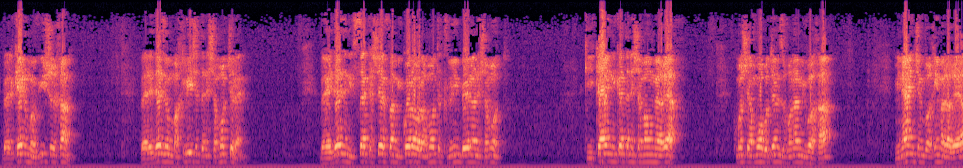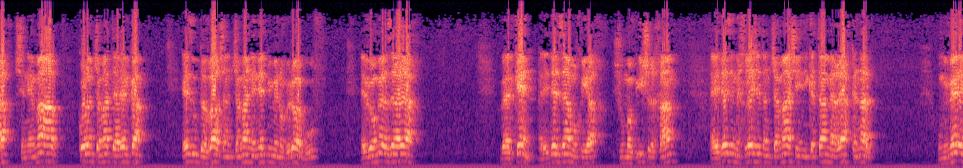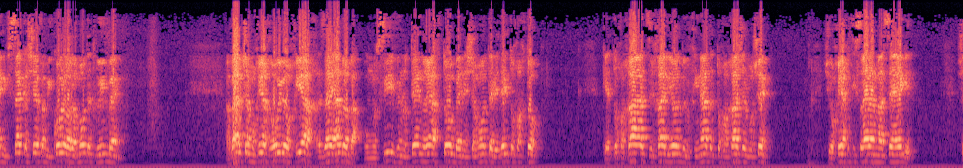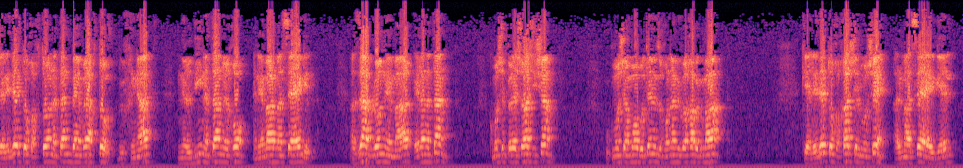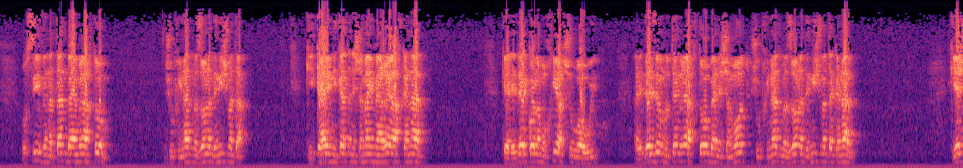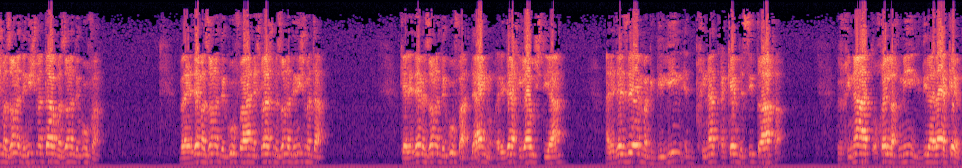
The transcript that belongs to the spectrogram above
ועל כן הוא מבאיש ריחם, ועל ידי זה הוא מחליש את הנשמות שלהם, ועל ידי זה נפסק השפע מכל העולמות התלויים באלו הנשמות. כי עיקר יניקת הנשמה הוא מהריח, כמו שאמרו רבותינו זיכרונם לברכה, מניין שמברכים על הריח, שנאמר כל הנשמה תהלל כה. איזהו דבר שהנשמה נהנית ממנו ולא הגוף, ואומר זה הריח. ועל כן, על ידי זה המוכיח, שהוא מבאיש ריחם, על ידי זה נחלשת הנשמה שיניקתה מהריח כנ"ל. וממילא נפסק השפע מכל העולמות התלויים בהם. אבל כשהמוכיח ראוי להוכיח, אזי אדרבה, הוא מוסיף ונותן ריח טוב בנשמות על ידי תוכחתו. כי התוכחה צריכה להיות בבחינת התוכחה של משה, שהוכיח את ישראל על מעשה העגל, שעל ידי תוכחתו נתן בהם ריח טוב, בבחינת נרדי נתן ריחו, הנאמר על מעשה העגל. עזב לא נאמר, אלא נתן, כמו שפרש רש"י שם, וכמו שאמרו רבותינו זכרונם לברכה בגמרא. כי על ידי תוכחה של משה על מעשה העגל, הוסיף ונתן בהם ריח טוב, שהוא בחינת מזונה דנשמתא. כי עיקר יניקת הנשמה היא מהריח כנ"ל. כי על ידי כל המוכיח שהוא ראוי, על ידי זה הוא נותן ריח טוב בהנשמות שהוא בחינת מזונה דנשמתא כנ"ל. כי יש מזונה דנשמתא ומזונה דגופה. ועל ידי מזונה דגופה נחלש מזונה דנשמתא. כי על ידי מזונה דגופה, דהיינו, על ידי אכילה ושתייה, על ידי זה מגדילין את בחינת עקב דסיטרא אחא. בבחינת אוכל לחמי הגדיל עלי עקב.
